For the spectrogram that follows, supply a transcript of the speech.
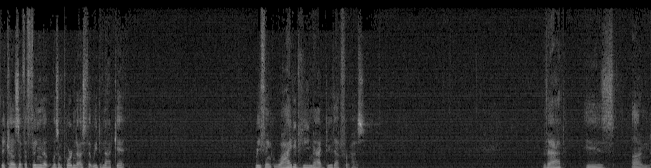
because of a thing that was important to us that we did not get we think, why did he not do that for us? That is unfair.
